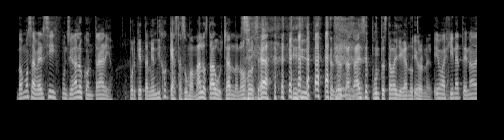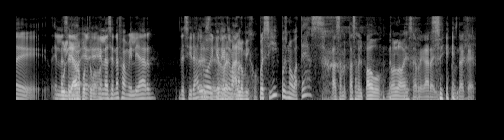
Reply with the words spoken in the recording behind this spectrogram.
Vamos a ver si funciona lo contrario. Porque también dijo que hasta su mamá lo estaba buchando, ¿no? O sea, o sea, hasta a ese punto estaba llegando Turner. Imagínate, ¿no? De, en, la cena, por tu en- mamá. en la cena familiar decir algo y Eres- que te malo, mijo. Pues sí, pues no bateas. Pásame, pásame el pavo, no lo vayas a regar ahí. Sí. No te va a caer,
